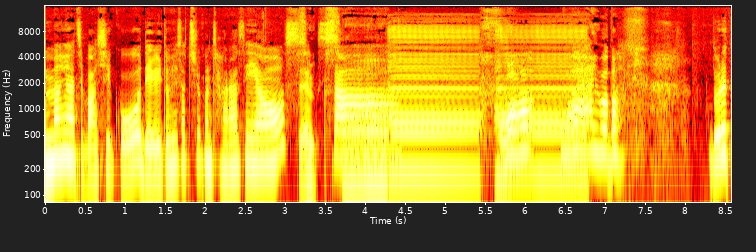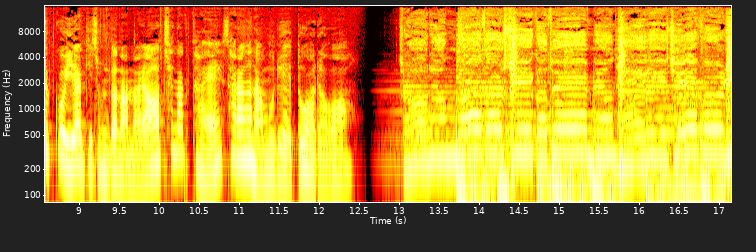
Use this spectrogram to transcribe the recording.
민망해하지 마시고, 내일도 회사 출근 잘하세요. 쓱싹. 와, 와, 이거다. 노래 듣고 이야기 좀 더 나눠요. 최낙타의 사랑은 아무리 해도 어려워. 저녁 8시가 되면 헤이즈 볼륨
